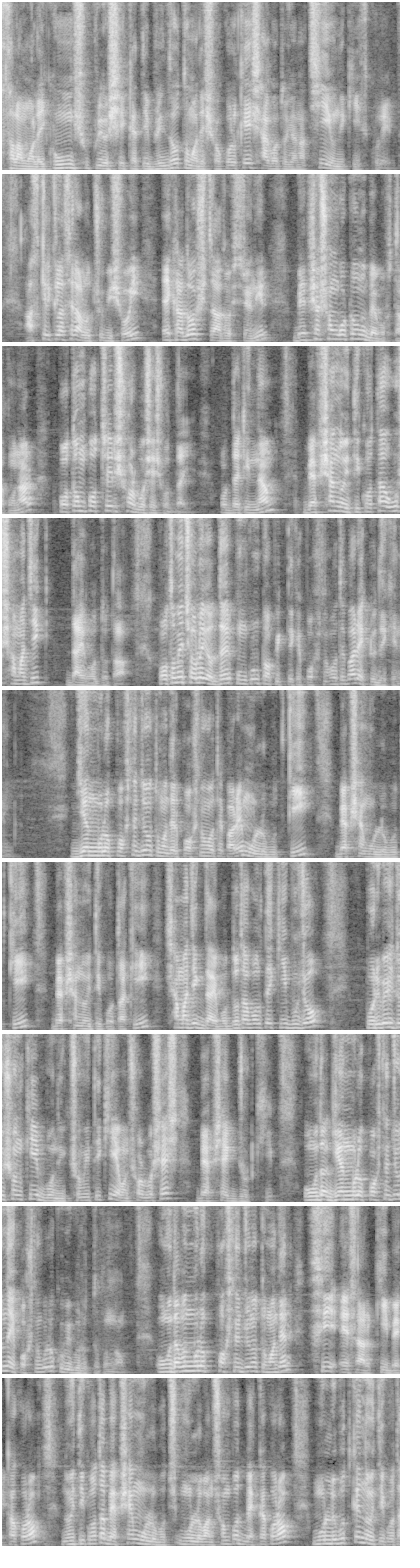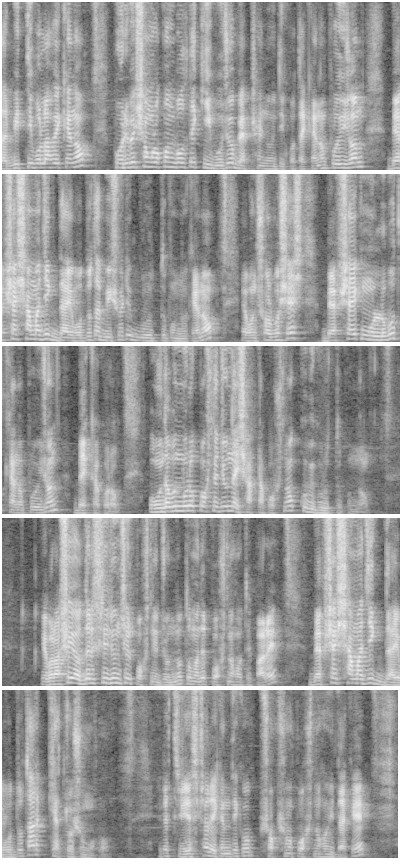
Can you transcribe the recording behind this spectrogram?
আসসালামু আলাইকুম, সুপ্রিয় শিক্ষার্থীবৃন্দ, তোমাদের সকলকে স্বাগত জানাচ্ছি ইউনিক স্কুলে। আজকের ক্লাসের আলোচ্য বিষয়, একাদশ দ্বাদশ শ্রেণির ব্যবসা সংগঠন ও ব্যবস্থাপনার প্রথম পত্রের সর্বশেষ অধ্যায়। অধ্যায়টির নাম, ব্যবসা নৈতিকতা ও সামাজিক দায়বদ্ধতা। প্রথমে চলো এই অধ্যায়ের কোন কোন টপিক থেকে প্রশ্ন হতে পারে একটু দেখে নিই। জ্ঞানমূলক প্রশ্নের জন্য তোমাদের প্রশ্ন হতে পারে, মূল্যবোধ কি, ব্যবসা মূল্যবোধ কি, ব্যবসা নৈতিকতা কি, সামাজিক দায়বদ্ধতা বলতে কি বুঝো পরিবেশ দূষণ কি, বণিক সমিতি কি, এবং সর্বশেষ ব্যবসায়িক জোট কি? অনুদা জ্ঞানমূলক প্রশ্নের জন্য এই প্রশ্নগুলো খুবই গুরুত্বপূর্ণ। অনুধাবনমূলক প্রশ্নের জন্য তোমাদের সিএসআর কি ব্যাখ্যা করো? নৈতিকতা, ব্যবসায় মূল্যবোধ, মূল্যবান সম্পদ ব্যাখ্যা করো। মূল্যবোধকে নৈতিকতার ভিত্তি বলা হয় কেন? পরিবেশ সংরক্ষণ বলতে কি বুঝো? ব্যবসায় নৈতিকতা কেন প্রয়োজন? ব্যবসায় সামাজিক দায়বদ্ধতা বিষয়টি গুরুত্বপূর্ণ কেন? এবং সর্বশেষ ব্যবসায়িক মূল্যবোধ কেন প্রয়োজন? ব্যাখ্যা করো। অনুধাবনমূলক প্রশ্নের জন্য এই সাতটা প্রশ্ন খুবই গুরুত্বপূর্ণ। এবার আসে অধ্যায়ের সৃজনশীল প্রশ্নের জন্য। তোমাদের প্রশ্ন হতে পারে, ব্যবসায় সামাজিক দায়বদ্ধতার ক্ষেত্রসমূহ। এটা থ্রি স্টার এখান থেকেও সবসময় প্রশ্ন হয়ে থাকে।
